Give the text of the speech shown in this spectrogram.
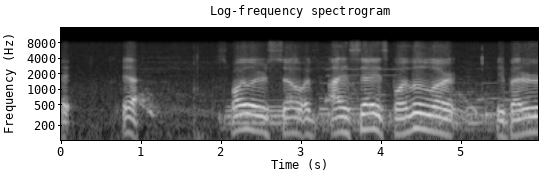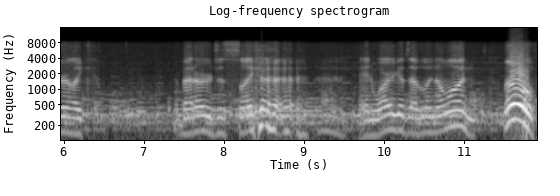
Eh, yeah. Spoilers, so if I say spoiler alert, you better like, you better just like, and Wario gets absolutely no one. Move!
